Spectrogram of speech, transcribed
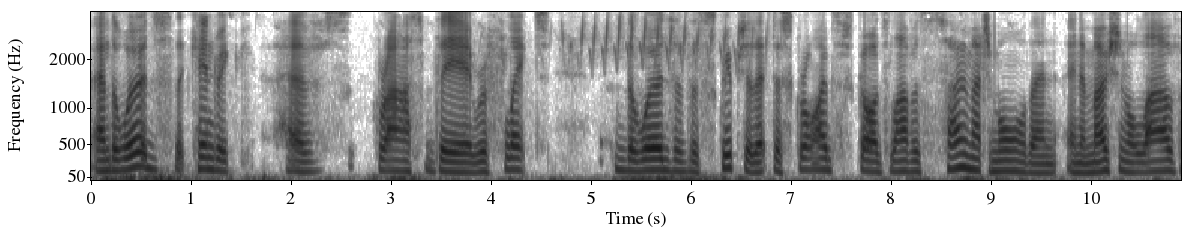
And the words that Kendrick has grasped there reflect the words of the scripture that describes God's love as so much more than an emotional love,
